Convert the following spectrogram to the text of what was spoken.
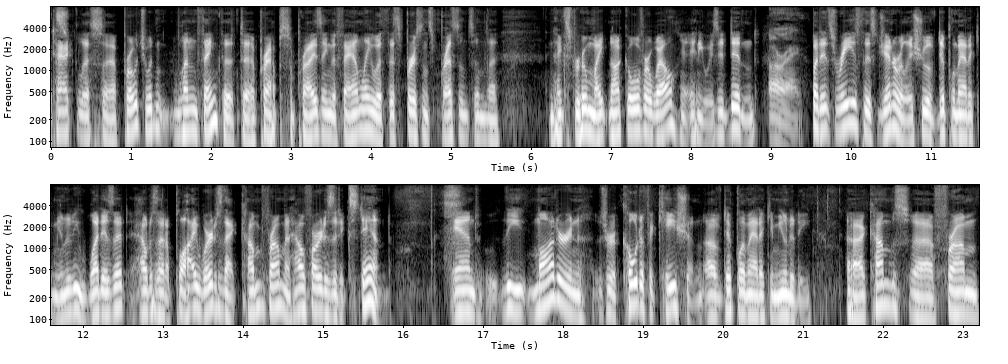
tactless uh, approach. Wouldn't one think that uh, perhaps surprising the family with this person's presence in the next room might not go over well. Anyways, it didn't. All right. But it's raised this general issue of diplomatic immunity. What is it? How does that apply? Where does that come from? And how far does it extend? And the modern sort of codification of diplomatic immunity uh, comes uh, from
